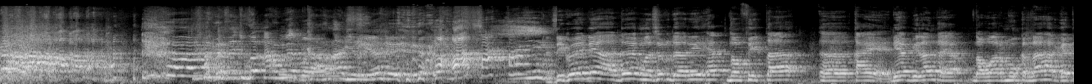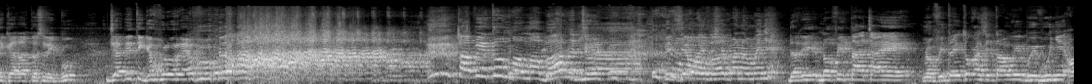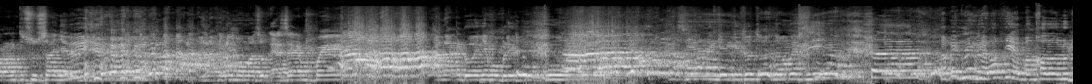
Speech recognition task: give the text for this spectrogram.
Terus biasanya juga anget kan akhirnya. Di gue ini ada yang masuk dari Ed Novita eh, Kae. Dia bilang kayak nawarmu kena harga 300 ribu jadi 30 ribu. Banget cuy. Itu siapa itu siapa namanya? Dari Novita Cae. Novita itu kasih tahu ibu-ibunya orang tuh susah nyari Iya. anak ini mau masuk SMP anak keduanya mau beli buku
